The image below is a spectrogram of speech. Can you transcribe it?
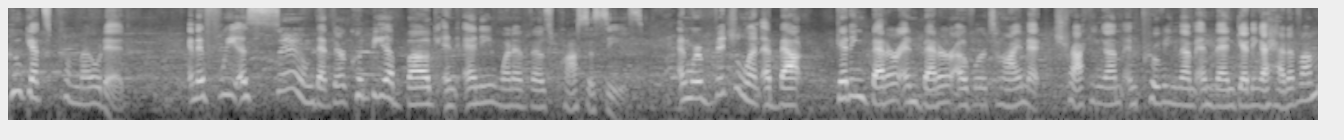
who gets promoted. And if we assume that there could be a bug in any one of those processes, and we're vigilant about getting better and better over time at tracking them, improving them, and then getting ahead of them,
